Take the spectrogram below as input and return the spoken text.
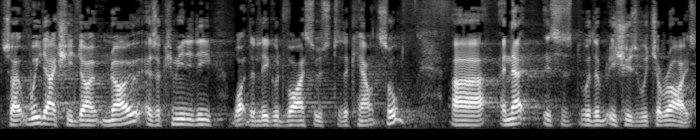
So we actually don't know as a community what the legal advice was to the Council. Uh, and that this is with the issues which arise.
